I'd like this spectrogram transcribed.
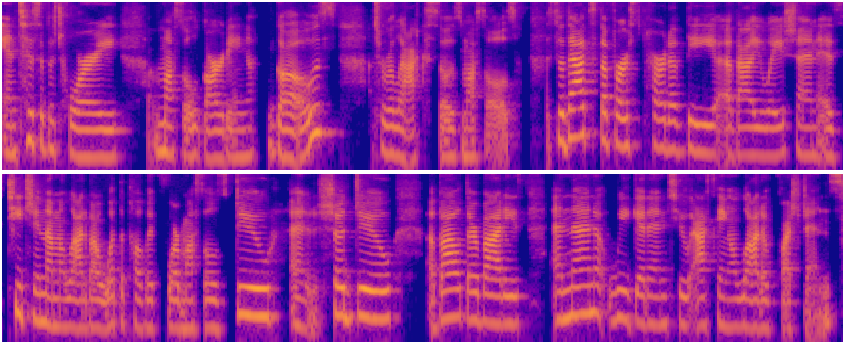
anticipatory muscle guarding goes to relax those muscles. So, that's the first part of the evaluation is teaching them a lot about what the pelvic floor muscles do and should do about their bodies. And then we get into asking a lot of questions,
